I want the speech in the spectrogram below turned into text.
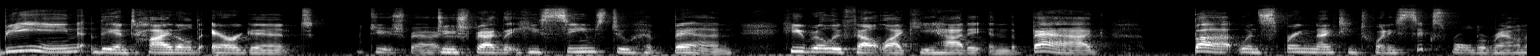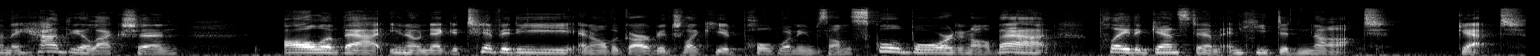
Being the entitled, arrogant Douchebag. douchebag that he seems to have been, he really felt like he had it in the bag. But when spring 1926 rolled around and they had the election, all of that, you know, negativity and all the garbage, like he had pulled when he was on the school board and all that, played against him, and he did not get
